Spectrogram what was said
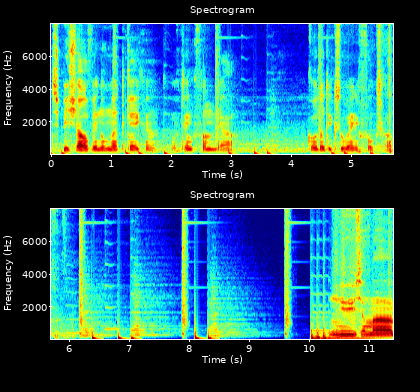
speciaal vinden om naar te kijken. Of denken van ja, ik hoor dat ik zo weinig volks gaf. Nu zeg maar,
